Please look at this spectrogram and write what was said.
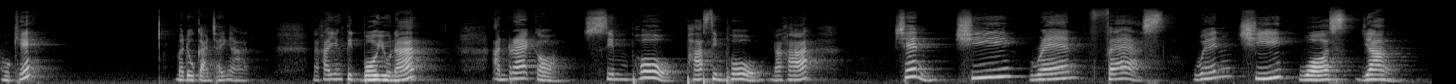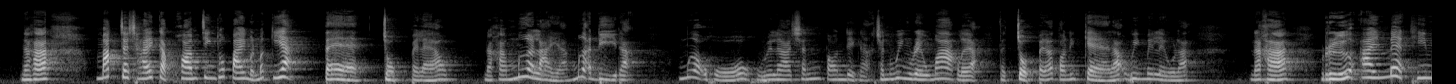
โอเค มาดูการใช้งานนะคะ ยังติดโบอยู่นะ อันแรกก่อน simple past simple นะคะ เช่น she ran fast when she was young นะคะ มักจะใช้กับความจริงทั่วไปเหมือนเมื่อกี้ แต่จบไปแล้วนะคะ เมื่อไหร่อะเมื่ออดีตอะ เมื่อโอ้โหเวลาฉันตอนเด็กอะฉันวิ่งเร็วมากเลยอะแต่จบไปแล้วตอนนี้แก่แล้ววิ่งไม่เร็วล้วนะคะหรือ I met him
